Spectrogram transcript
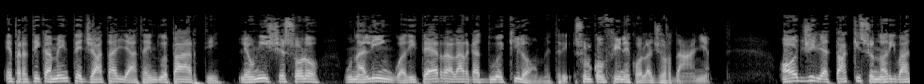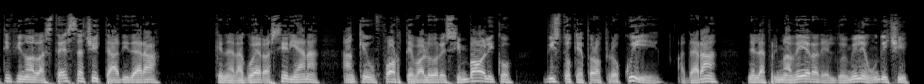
è praticamente già tagliata in due parti. Le unisce solo una lingua di terra larga due chilometri sul confine con la Giordania. Oggi gli attacchi sono arrivati fino alla stessa città di Daraa, che nella guerra siriana ha anche un forte valore simbolico, visto che proprio qui, a Daraa, nella primavera del 2011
